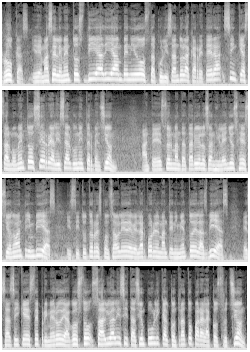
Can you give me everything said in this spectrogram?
rocas y demás elementos día a día han venido obstaculizando la carretera sin que hasta el momento se realice alguna intervención. Ante esto, el mandatario de los angileños gestionó ante Invías, instituto responsable de velar por el mantenimiento de las vías. Es así que este primero de agosto salió a licitación pública el contrato para la construcción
